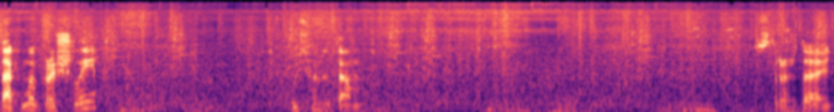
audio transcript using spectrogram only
Так, ми пройшли. Пусть вони там страждають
